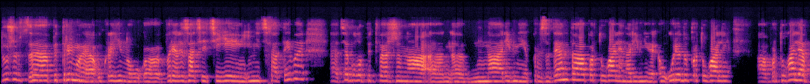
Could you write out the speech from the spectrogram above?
дуже е, підтримує Україну в реалізації цієї ініціативи. Це було підтверджено на рівні президента Португалії, на рівні уряду Португалії. Португалія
